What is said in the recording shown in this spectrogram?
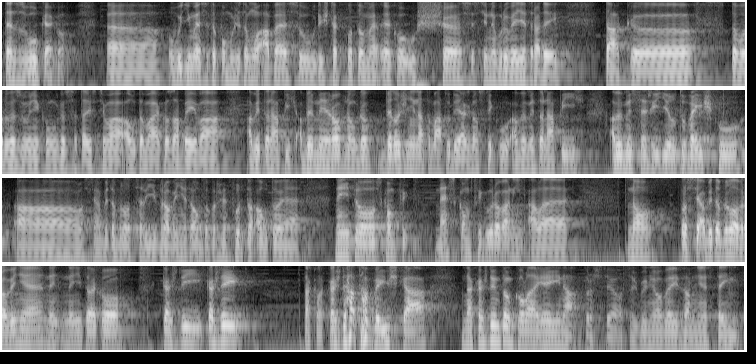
ten zvuk jako. Uh, uvidíme, jestli to pomůže tomu ABSu, když tak potom jako už si s tím nebudu vědět rady, tak uh, to odvezu někomu, kdo se tady s těma automa jako zabývá, aby to napích, aby mi rovnou, kdo vyloženě na to má tu diagnostiku, aby mi to napích, aby mi se řídil tu vejšku a vlastně, aby to bylo celý v rovině to auto, protože furt to auto je, není to skonfi- ne skonfigurovaný, ale no, prostě aby to bylo v rovině, není to jako každý, každý, takhle, každá ta vejška na každém tom kole je jiná prostě, jo, což by mělo být za mě stejný. Uh,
